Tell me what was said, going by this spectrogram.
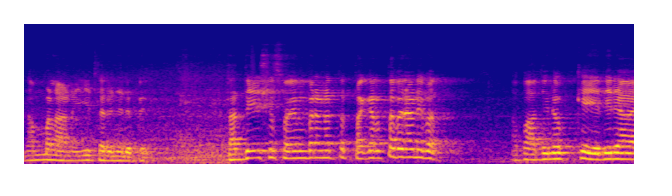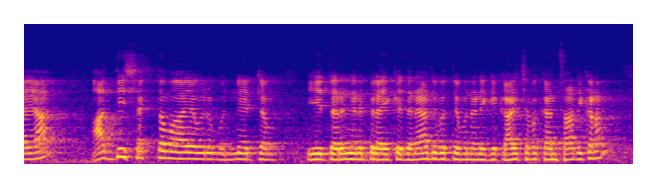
നമ്മളാണ് ഈ തെരഞ്ഞെടുപ്പിൽ. തദ്ദേശ സ്വയംഭരണത്തെ തകർത്തവരാണിവർ. അപ്പോൾ അതിനൊക്കെ എതിരായ അതിശക്തമായ ഒരു മുന്നേറ്റം ഈ തെരഞ്ഞെടുപ്പിൽ ഐക്യ ജനാധിപത്യ മുന്നണിക്ക് കാഴ്ചവെക്കാൻ സാധിക്കണം.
